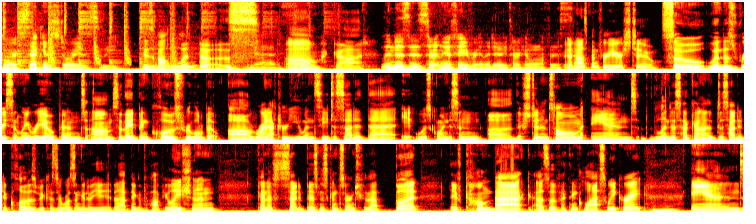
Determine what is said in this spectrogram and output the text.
So our second story this week, Is about Linda's. Yes. Oh my god. Linda's is certainly a favorite in the Daily Tar Heel office. It has been for years too. So Linda's recently reopened. Um, so they'd been closed for a little bit uh, right after UNC decided that it was going to send uh, their students home, and Linda's had kind of decided to close because there wasn't going to be that big of a population, and kind of cited business concerns for that. But they've come back as of I think last week, right? Mm-hmm. And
